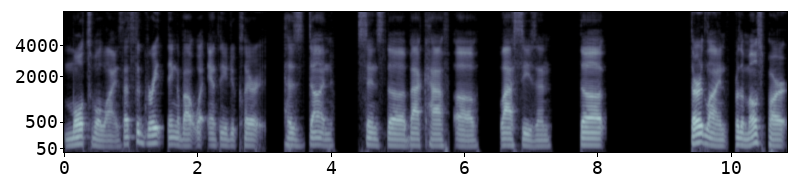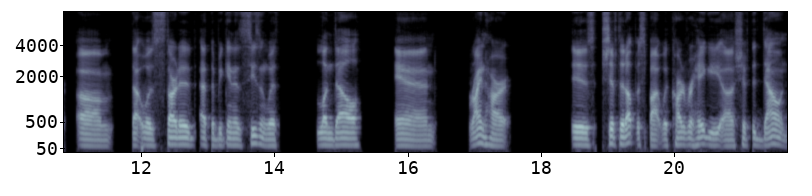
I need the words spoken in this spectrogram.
multiple lines. That's the great thing about what Anthony Duclair has done since the back half of last season. The third line, for the most part, um, that was started at the beginning of the season with Lundell and Reinhart is shifted up a spot with Carter Verhaeghe uh, shifted down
